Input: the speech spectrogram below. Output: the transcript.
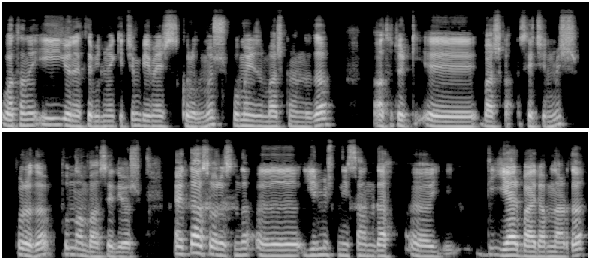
vatanı iyi yönetebilmek için bir meclis kurulmuş. Bu meclisin başkanında da Atatürk başkan seçilmiş. Burada bundan bahsediyor. Evet daha sonrasında eee, 23 Nisan'da diğer bayramlarda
